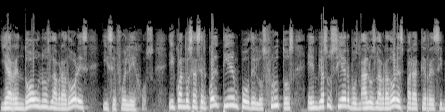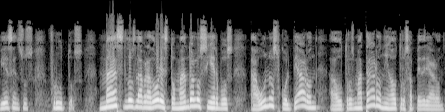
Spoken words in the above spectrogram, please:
y arrendó unos labradores y se fue lejos. Y cuando se acercó el tiempo de los frutos, envió a sus siervos a los labradores para que recibiesen sus frutos. Mas los labradores, tomando a los siervos, a unos golpearon, a otros mataron y a otros apedrearon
